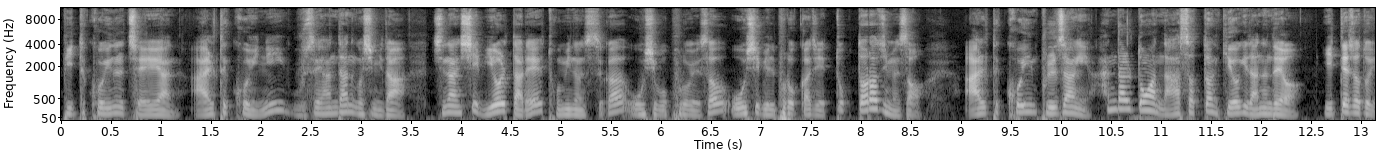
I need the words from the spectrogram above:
비트코인을 제외한 알트코인이 우세한다는 것입니다. 지난 12월 달에 도미넌스가 55%에서 51%까지 뚝 떨어지면서 알트코인 불장이 한 달 동안 나왔었던 기억이 나는데요. 이때 저도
